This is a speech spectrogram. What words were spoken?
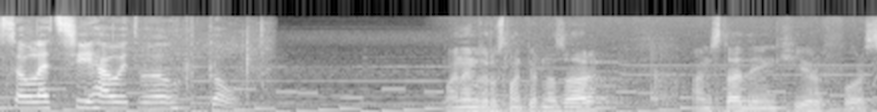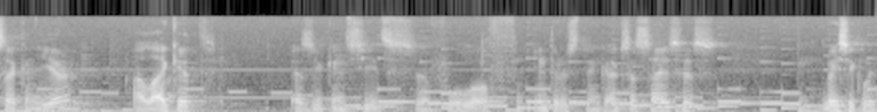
So let's see how it will go. My name is Ruslan Pirnazar. I'm studying here for second year. I like it. As you can see, it's uh, full of interesting exercises. Basically,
